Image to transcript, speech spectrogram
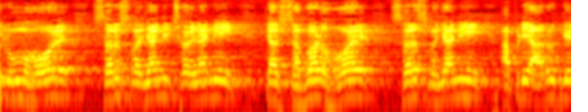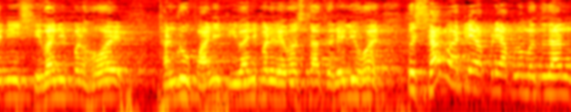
રૂમ હોય, સરસ મજાની છોયડાની ત્યાં સગવડ હોય, સરસ મજાની આપણી આરોગ્યની સેવાની પણ હોય, ઠંડુ પાણી પીવાની પણ વ્યવસ્થા કરેલી હોય, તો શા માટે આપણે આપણું મતદાન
